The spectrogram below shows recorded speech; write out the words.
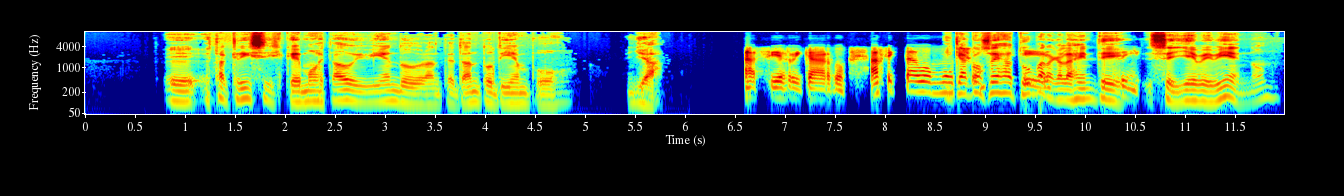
eh, esta crisis que hemos estado viviendo durante tanto tiempo ya? Así es, Ricardo. Ha afectado mucho. ¿Y qué aconsejas tú eh, para que la gente sí. se lleve bien, no?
